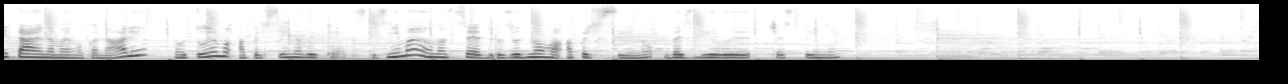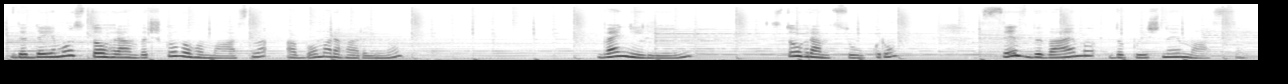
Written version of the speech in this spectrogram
Вітаю на моєму каналі. Готуємо апельсиновий кекс. Знімаємо цедру з одного апельсину без білої частини. Додаємо 100 г вершкового масла або маргарину, ванілін, 100 г цукру. Все збиваємо до пишної маси.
